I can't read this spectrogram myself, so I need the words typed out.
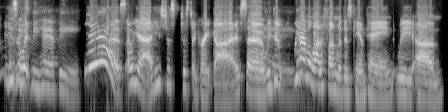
Oh, he's makes me happy. Yes. Oh yeah, he's just just a great guy. So Yay. we do we have a lot of fun with this campaign. We um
